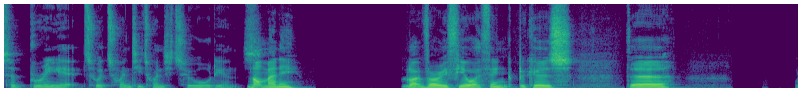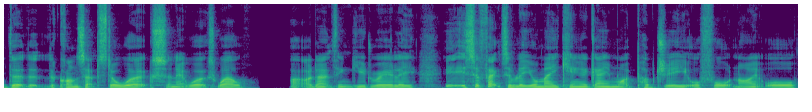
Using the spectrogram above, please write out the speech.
to bring it to a 2022 audience? not many, like very few, I think, because the the the, the concept still works and it works well. I, I don't think you'd really. It's effectively you're making a game like PUBG or Fortnite or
